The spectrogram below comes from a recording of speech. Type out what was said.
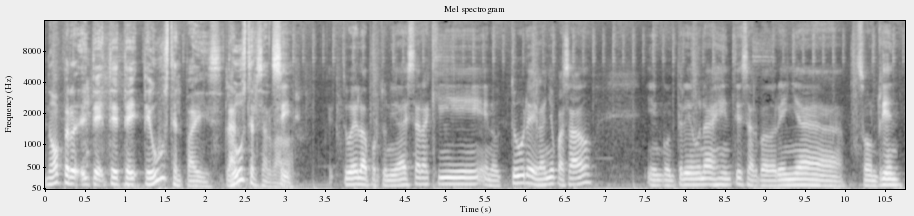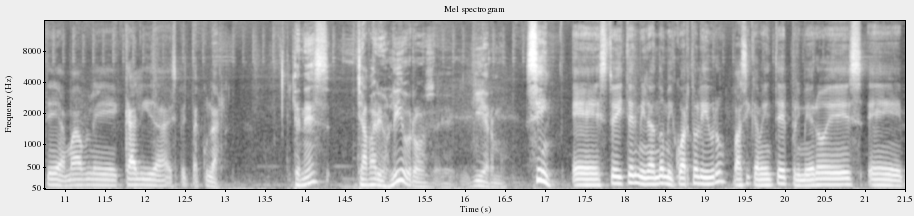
No, pero eh, te, te- te- te gusta el país, Claro. te gusta El Salvador. Sí. Tuve la oportunidad de estar aquí en octubre del año pasado y encontré una gente salvadoreña sonriente, amable, cálida, espectacular. Tenés ya varios libros, eh, Guillermo. Sí, eh, estoy terminando mi cuarto libro. Básicamente el primero es eh,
